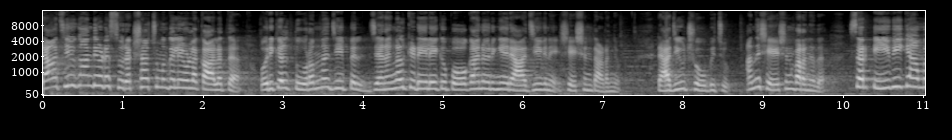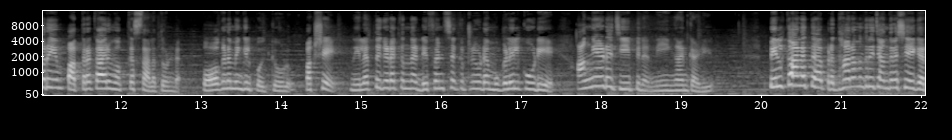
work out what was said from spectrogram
രാജീവ് ഗാന്ധിയുടെ സുരക്ഷാ ചുമതലയുള്ള കാലത്ത് ഒരിക്കൽ തുറന്ന ജീപ്പിൽ ജനങ്ങൾക്കിടയിലേക്ക് പോകാനൊരുങ്ങിയ രാജീവിനെ ശേഷൻ തടഞ്ഞു. രാജീവ് ക്ഷോഭിച്ചു. അന്ന് ശേഷൻ പറഞ്ഞത് സർ ടി വി ക്യാമറയും പത്രക്കാരും ഒക്കെ സ്ഥലത്തുണ്ട്. പോകണമെങ്കിൽ പൊയ്ക്കോളൂ. പക്ഷേ നിലത്ത് കിടക്കുന്ന ഡിഫൻസ് സെക്രട്ടറിയുടെ മുകളിൽ കൂടിയേ അങ്ങയുടെ ജീപ്പിന് നീങ്ങാൻ കഴിയൂ. പിൽക്കാലത്ത് പ്രധാനമന്ത്രി ചന്ദ്രശേഖർ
